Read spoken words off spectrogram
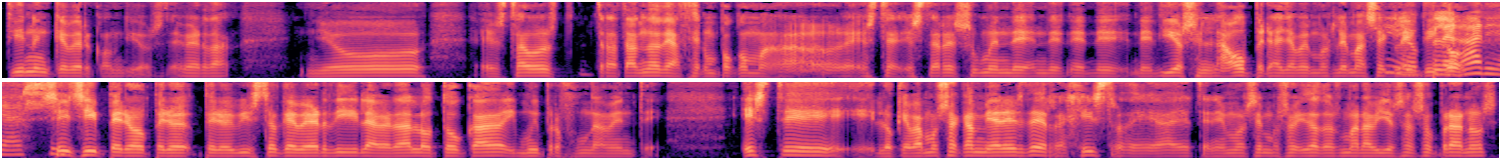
tienen que ver con Dios, de verdad. Yo he estado tratando de hacer un poco más este, este resumen de, de, de, de Dios en la ópera, llamémosle más Sí, ecléctico. plegarias, sí. sí, sí, pero, pero, pero he visto que Verdi, la verdad, lo toca y muy profundamente. Este, lo que vamos a cambiar es de registro. De, eh, tenemos, hemos oído a dos maravillosas sopranos,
